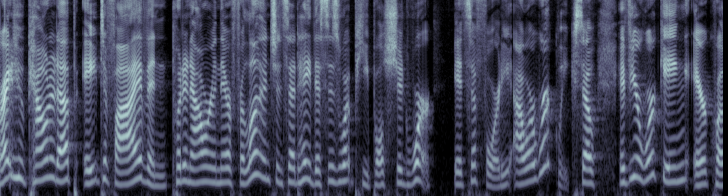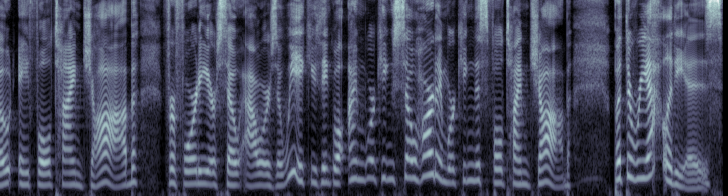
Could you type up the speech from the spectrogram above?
right? Who counted up eight to five and put an hour in there for lunch and said, hey, this is what people should work. It's a 40 hour work week. So if you're working, air quote, a full time job for 40 or so hours a week, you think, well, I'm working so hard. I'm working this full time job. But the reality is,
